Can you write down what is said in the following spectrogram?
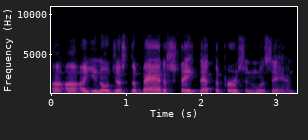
uh, uh, uh, you know, just the bad estate that the person was in.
